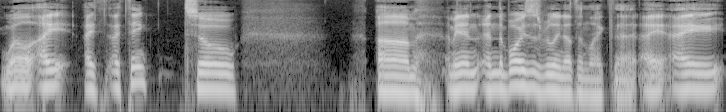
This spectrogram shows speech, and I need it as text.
Well, I I I think so. Um, I mean, and, and the boys is really nothing like that. I I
